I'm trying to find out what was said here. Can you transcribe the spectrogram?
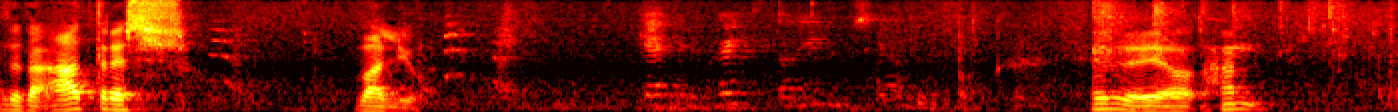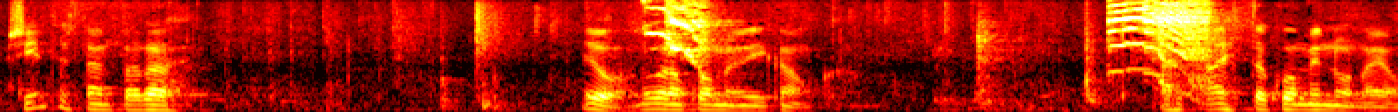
kalla þetta address value. Hörðu, já, hann síndist hann bara Jó, nú var hann komin í gang. Ætti að koma inn núna, já.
